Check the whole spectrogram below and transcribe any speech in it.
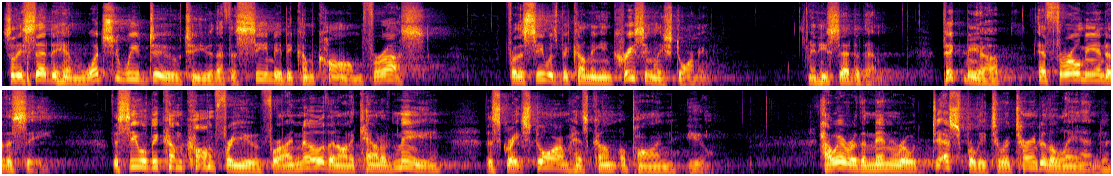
So they said to him, What should we do to you that the sea may become calm for us? For the sea was becoming increasingly stormy. And he said to them, Pick me up and throw me into the sea the sea will become calm for you, for I know that on account of me, this great storm has come upon you. However, the men rowed desperately to return to the land,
